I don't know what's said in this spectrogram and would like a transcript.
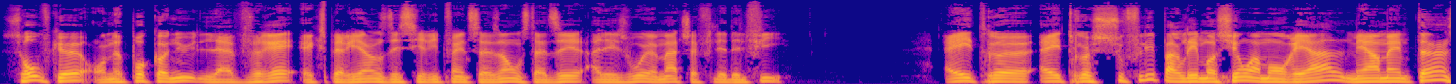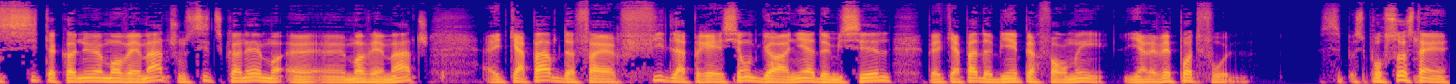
sauf que, on n'a pas connu la vraie expérience des séries de fin de saison, c'est-à-dire aller jouer un match à Philadelphie. Être, euh, être soufflé par l'émotion à Montréal, mais en même temps, si tu as connu un mauvais match ou si tu connais un, mauvais match, être capable de faire fi de la pression de gagner à domicile, puis être capable de bien performer. Il n'y en avait pas de foule. C'est pour ça c'est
